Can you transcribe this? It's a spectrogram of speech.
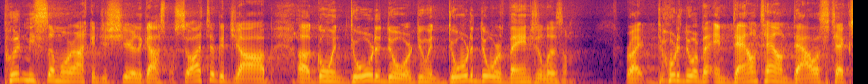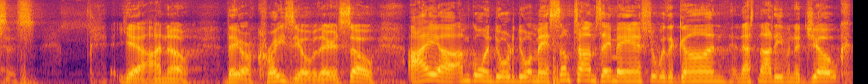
Put me somewhere I can just share the gospel. So I took a job uh, going door to door, doing door to door evangelism, right? Door to door in downtown Dallas, Texas. Yeah, I know. They are crazy over there. And so I, uh, I'm going door to door. Man, sometimes they may answer with a gun, and that's not even a joke.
